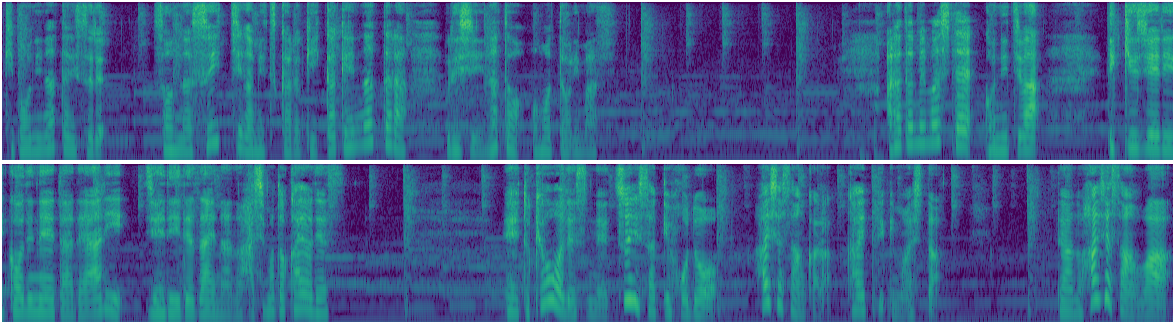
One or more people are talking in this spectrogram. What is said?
希望になったりする、そんなスイッチが見つかるきっかけになったら嬉しいなと思っております。改めまして、こんにちは。一級ジュエリーコーディネーターであり、ジュエリーデザイナーの橋本佳代です。えっ、ー、と、今日はですね、つい先ほど、歯医者さんから帰ってきました。で、あの、歯医者さんは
